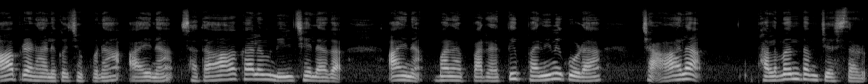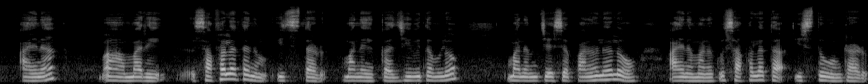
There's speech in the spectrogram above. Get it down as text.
ఆ ప్రణాళిక చొప్పున ఆయన సదాకాలం నిలిచేలాగా ఆయన మన ప్రతి పనిని కూడా చాలా ఫలవంతం చేస్తాడు. ఆయన మరి సఫలతను ఇస్తాడు మన యొక్క జీవితంలో. మనం చేసే పనులలో ఆయన మనకు సఫలత ఇస్తూ ఉంటాడు.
